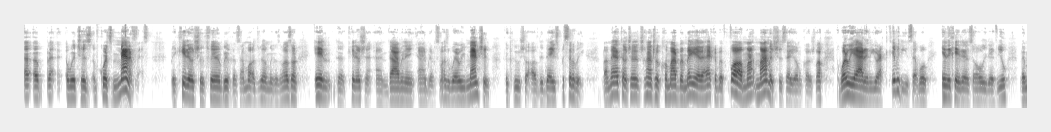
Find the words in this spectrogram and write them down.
uh, uh, which is of course manifest. In the kiddush and davening and where we mention the kedusha of the day specifically. What do we add in your activities that will indicate that it's a holy day for you? With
